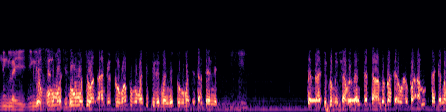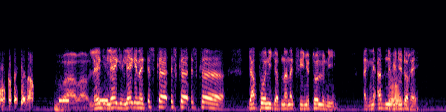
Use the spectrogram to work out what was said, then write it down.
ñu ngi lay ñu ngi lay sant bugguma bugguma ci woon andi tuuma bugguma ci tilimal nit bugguma ci sarteel nit mhm. def naa ci commission bi vingt sept ans lu fa xew lu fa am fekk na ma fa fekkee na am waaw waaw léegi léegi léegi nag est-ce que est-ce que est-ce que jàppoo ni jot na nag fii ñu toll nii ak ni àdduna bi di doxee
